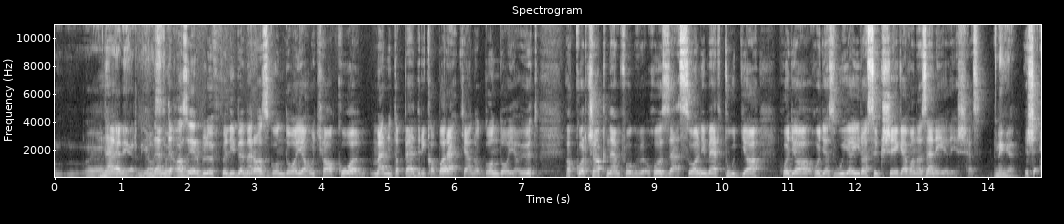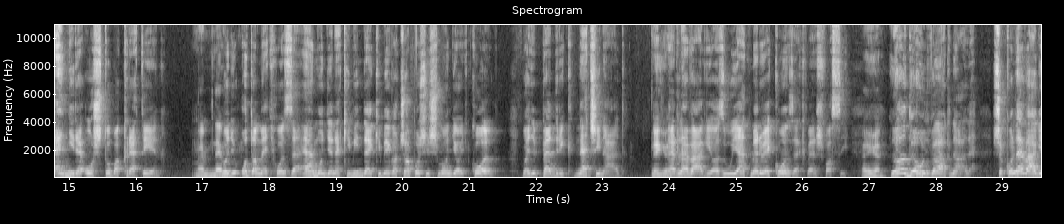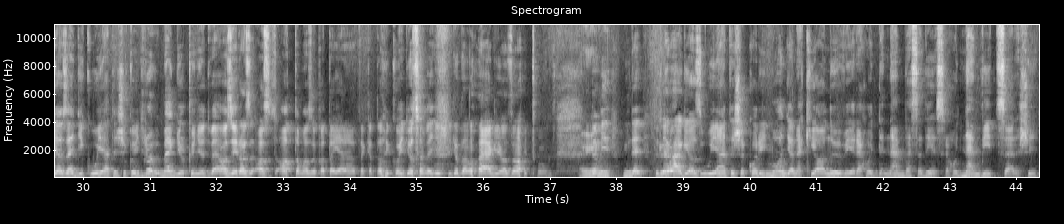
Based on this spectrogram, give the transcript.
nem, elérni azt, Nem, hogy... de azért blöfföli be, mert azt gondolja, hogy ha a Cole, mármint a Pedrik a barátjának gondolja őt, akkor csak nem fog hozzászólni, mert tudja, hogy, a, hogy az ujjaira szüksége van a zenéléshez. Igen. És ennyire ostoba kretén, nem, nem. hogy oda megy hozzá, elmondja neki mindenki, még a csapos is mondja, hogy Kol, vagy Pedrik, ne csináld. Igen. Mert levágja az ujját, mert ő egy konzekvens faszi. Igen. Na, de hogy vágnál le? És akkor levágja az egyik ujját, és akkor így meggyökönyödve, azért az, az adtam azokat a jeleneteket, amikor így oda megy, és így oda vágja az ajtóhoz. Igen. De mi, mindegy. Tehát levágja az ujját, és akkor így mondja neki a nővére, hogy de nem veszed észre, hogy nem viccel, és így,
